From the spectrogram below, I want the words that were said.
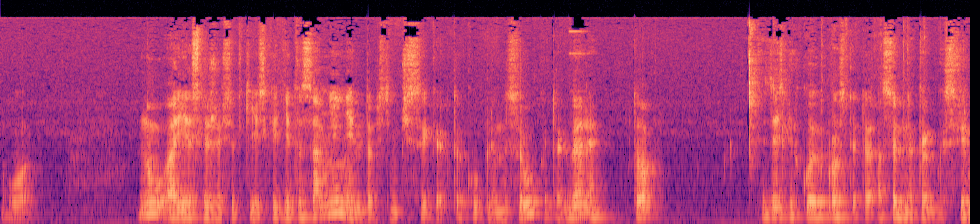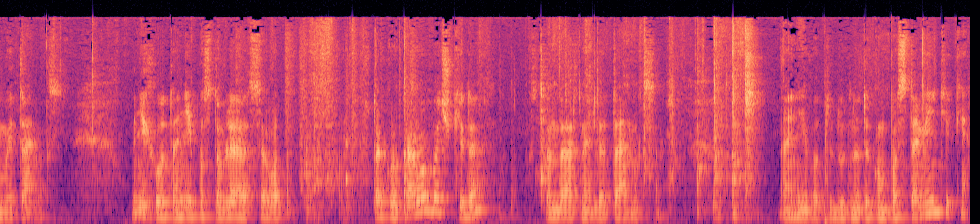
Вот. Ну, а если же все-таки есть какие-то сомнения, или, допустим, часы как-то куплены с рук и так далее, то здесь легко и просто, это особенно как бы с фирмой Timex. У них вот они поставляются вот в такой коробочке, да, стандартной для Timex. Они вот идут на таком постаментике.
